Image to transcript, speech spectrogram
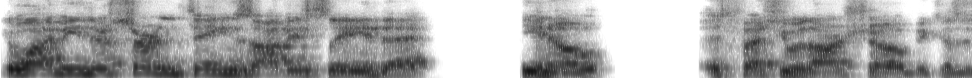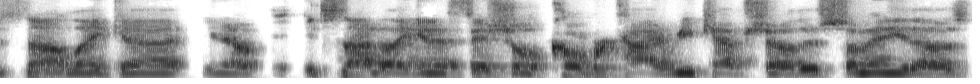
Well, I mean, there's certain things obviously that you know, especially with our show because it's not like uh, you know, it's not like an official Cobra Kai recap show. There's so many of those,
